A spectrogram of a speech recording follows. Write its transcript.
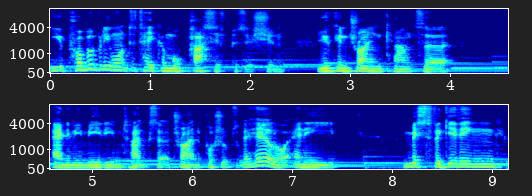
You probably want to take a more passive position. You can try and counter enemy medium tanks that are trying to push up to the hill or any misforgiving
